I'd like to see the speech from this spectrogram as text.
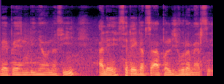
VPN bi ñëw na fii. Allez c'était Gabs Apple je vous remercie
